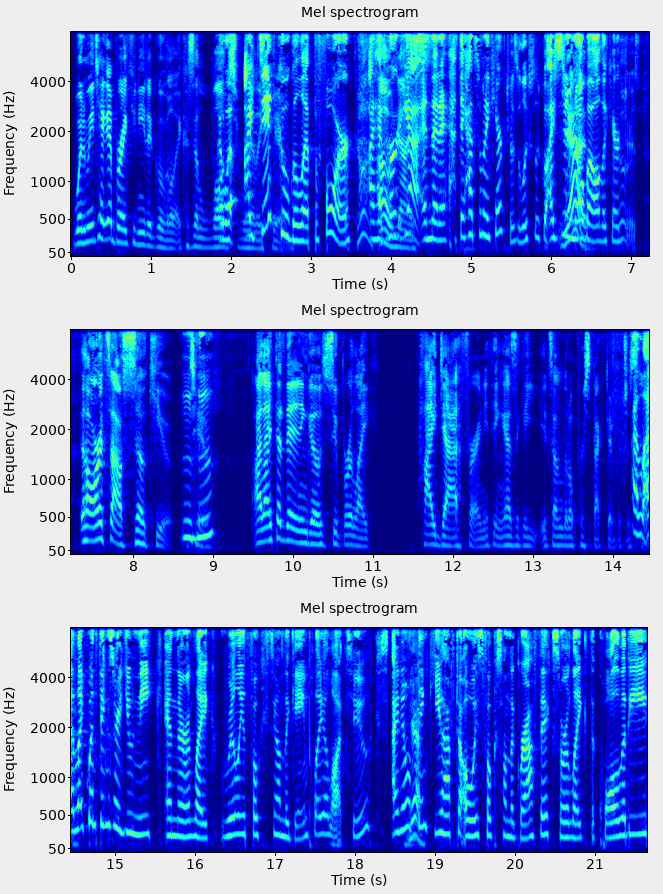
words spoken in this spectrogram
when we take a break, you need to Google it because it looks I, will- I did cute. Google it before. I had Oh, heard, yeah, and then it, they had so many characters. It looks really cool. I just didn't Yeah. know about all the characters. The art style's so cute Mm-hmm. too. I like that they didn't go super like high def or anything. It has like a, its own little perspective, which is I. I like when things are unique and they're like really focusing on the gameplay a lot too. Because I don't Yeah. think you have to always focus on the graphics or like the quality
